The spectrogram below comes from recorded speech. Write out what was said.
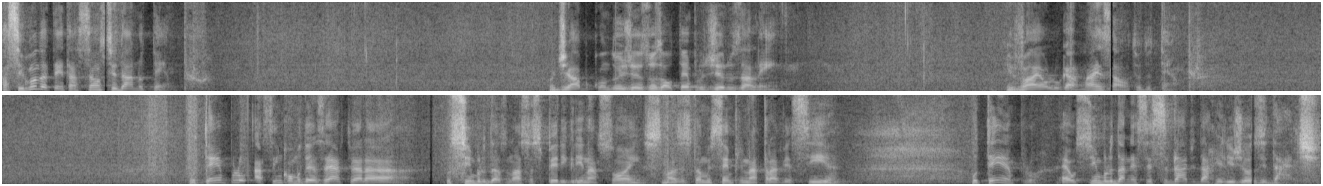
A segunda tentação se dá no templo. O diabo conduz Jesus ao templo de Jerusalém e vai ao lugar mais alto do templo. O templo, assim como o deserto, era o símbolo das nossas peregrinações, nós estamos sempre na travessia. O templo é o símbolo da necessidade da religiosidade,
